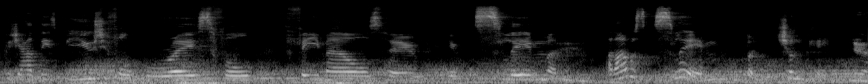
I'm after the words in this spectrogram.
because you had these beautiful, graceful females who, who were slim and and I was slim but chunky. Yeah.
